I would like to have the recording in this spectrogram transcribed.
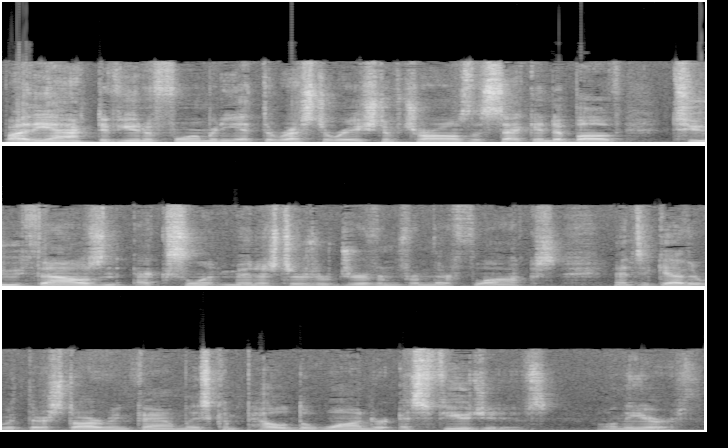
By the act of uniformity at the restoration of Charles II, above 2,000 excellent ministers were driven from their flocks, and together with their starving families compelled to wander as fugitives on the earth.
